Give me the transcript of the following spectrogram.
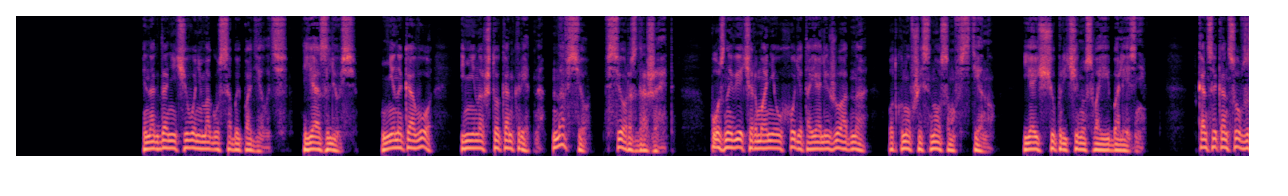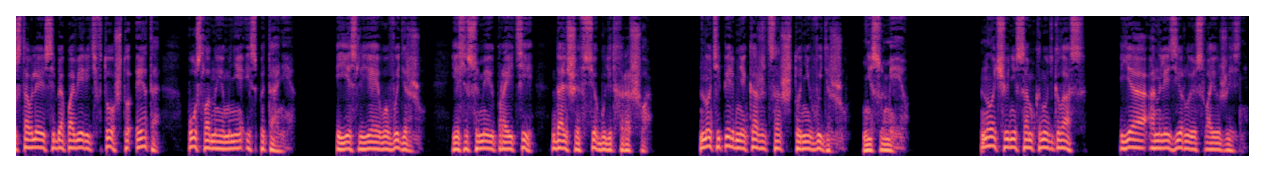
Иногда ничего не могу с собой поделать. Я злюсь. Ни на кого и ни на что конкретно. На все. Все раздражает. Поздно вечером они уходят, а я лежу одна, уткнувшись носом в стену. Я ищу причину своей болезни. В конце концов заставляю себя поверить в то, что это посланные мне испытания. И если я его выдержу, если сумею пройти, дальше все будет хорошо. Но теперь мне кажется, что не выдержу, не сумею. Ночью не сомкнуть глаз, я анализирую свою жизнь.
